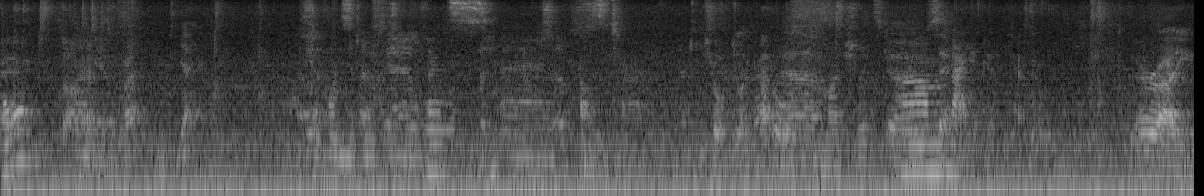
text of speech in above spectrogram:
Four. Yeah. Monster defense and want a card or Um, much? let's go. Um, seven. no, you're. Alrighty.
